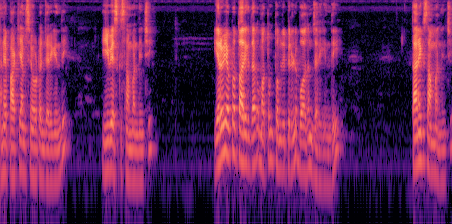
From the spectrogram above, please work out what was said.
అనే పాఠ్యాంశం ఇవ్వడం జరిగింది. ఈవీఎస్కి సంబంధించి ఇరవై ఒకటో తారీఖు దాకా మొత్తం తొమ్మిది పీరియడ్లు బోధన జరిగింది. దానికి సంబంధించి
